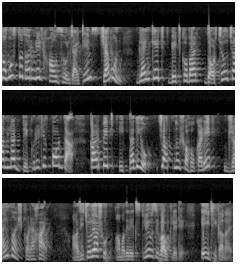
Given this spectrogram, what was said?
সমস্ত ধরনের হাউস হোল্ড আইটেমস যেমন ব্ল্যাঙ্কেট বেড কভার দরজা ও জানলার ডেকোরেটিভ পর্দা কার্পেট ইত্যাদিও যত্ন সহকারে ড্রাই ওয়াশ করা হয়। আজই চলে আসুন আমাদের এক্সক্লুসিভ আউটলেটে এই ঠিকানায়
